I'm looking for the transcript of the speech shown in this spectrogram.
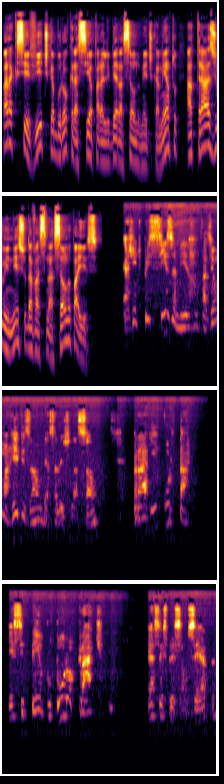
para que se evite que a burocracia para a liberação do medicamento atrase o início da vacinação no país. A gente precisa mesmo fazer uma revisão dessa legislação para encurtar esse tempo burocrático essa expressão certa,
